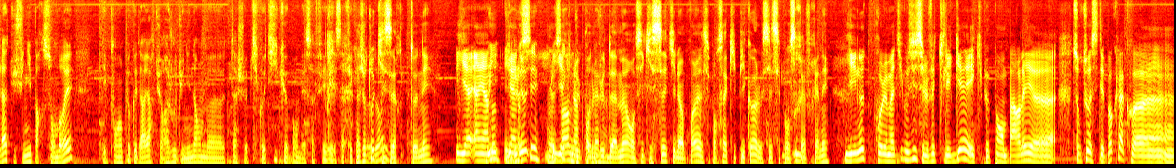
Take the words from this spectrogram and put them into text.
là tu finis par sombrer et pour un peu que derrière tu rajoutes une énorme euh, tâche psychotique bon mais ça fait ça fait quelque surtout chose qu'il d'horrible. s'est retenu. Il y a, il y a un Oui, autre. il y a il le sait. On il un du point de vue d'Hammer aussi qui sait qu'il a un problème, c'est pour ça qu'il picole aussi, c'est pour se réfréner. Il y a une autre problématique aussi, c'est le fait qu'il est gay et qu'il peut pas en parler, euh, surtout à cette époque-là, quoi. Euh,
